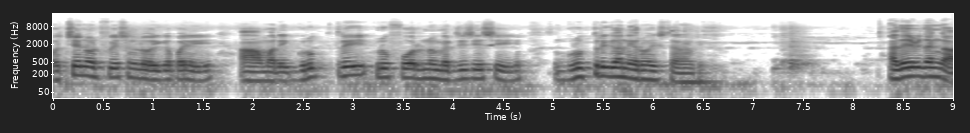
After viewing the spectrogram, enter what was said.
వచ్చే నోటిఫికేషన్లో ఇకపై ఆ, మరి గ్రూప్ త్రీ గ్రూప్ ఫోర్ను మెర్జీ చేసి గ్రూప్ త్రీగా నిర్వహిస్తారండి. అదేవిధంగా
